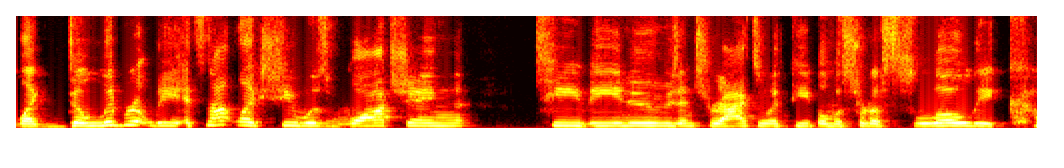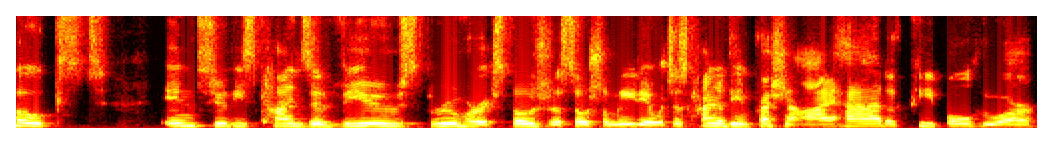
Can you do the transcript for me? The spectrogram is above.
like deliberately, it's not like she was watching TV news, interacting with people, was sort of slowly coaxed into these kinds of views through her exposure to social media, which is kind of the impression I had of people who are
